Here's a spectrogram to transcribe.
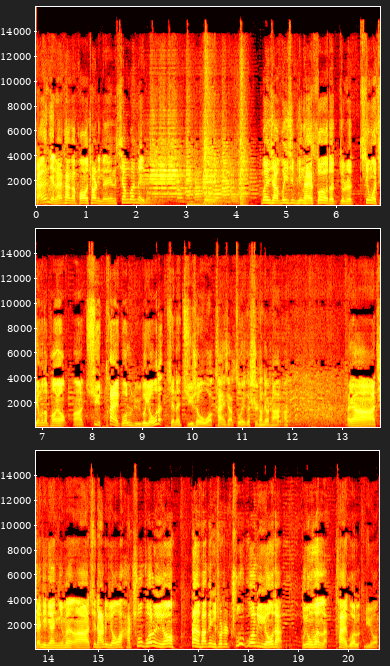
赶紧来看看朋友圈里面相关内容。问一下微信平台所有的就是听我节目的朋友啊，去泰国旅过游的，现在举手我看一下，做一个市场调查啊。哎呀，前几年你问啊，去哪旅游啊？出国旅游？但凡跟你说是出国旅游的，不用问了，泰国旅游。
